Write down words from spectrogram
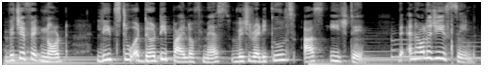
which, if ignored, leads to a dirty pile of mess which ridicules us each day. The analogy is same.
